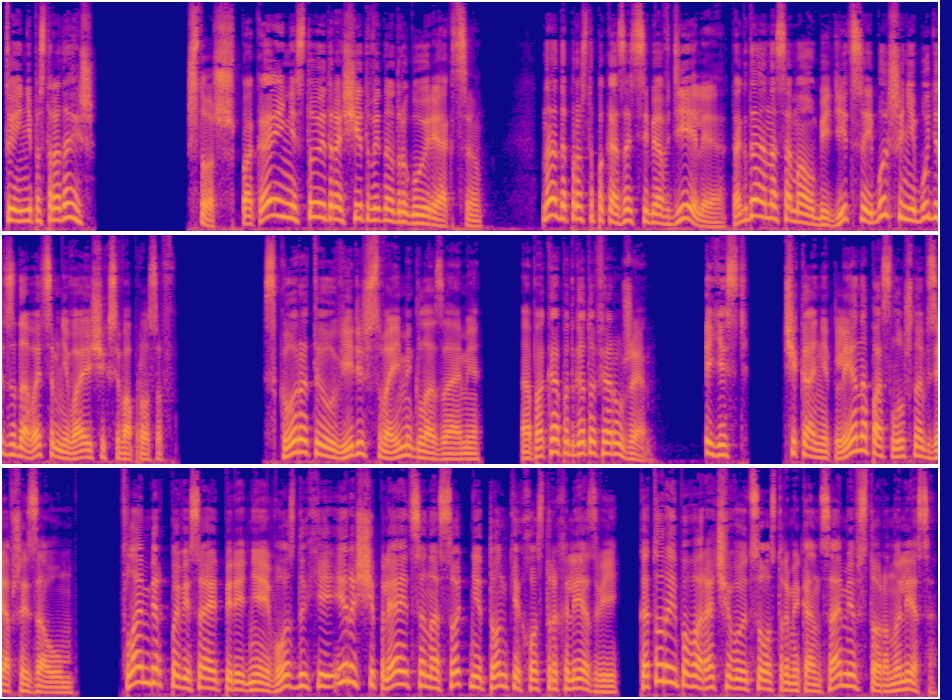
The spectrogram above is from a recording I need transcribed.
«Ты не пострадаешь?» Что ж, пока и не стоит рассчитывать на другую реакцию. Надо просто показать себя в деле, тогда она сама убедится и больше не будет задавать сомневающихся вопросов. Скоро ты увидишь своими глазами. А пока подготовь оружие. Есть. Чеканит Лена, послушно взявшись за ум. Фламберг повисает перед ней в воздухе и расщепляется на сотни тонких острых лезвий, которые поворачиваются острыми концами в сторону леса.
